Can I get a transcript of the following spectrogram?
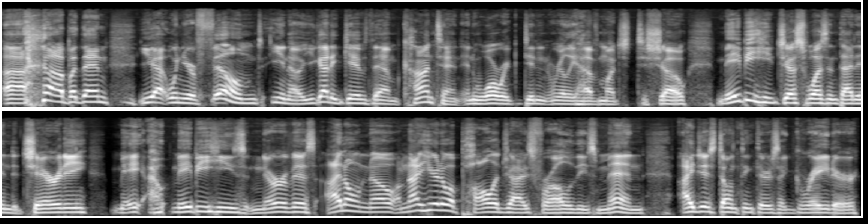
Uh, but then, yeah, when you're filmed, you know, you got to give them content, and Warwick didn't really have much to show. Maybe he just wasn't that into charity. Maybe he's nervous. I don't know. I'm not here to apologize for all of these men. I just don't think there's a greater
